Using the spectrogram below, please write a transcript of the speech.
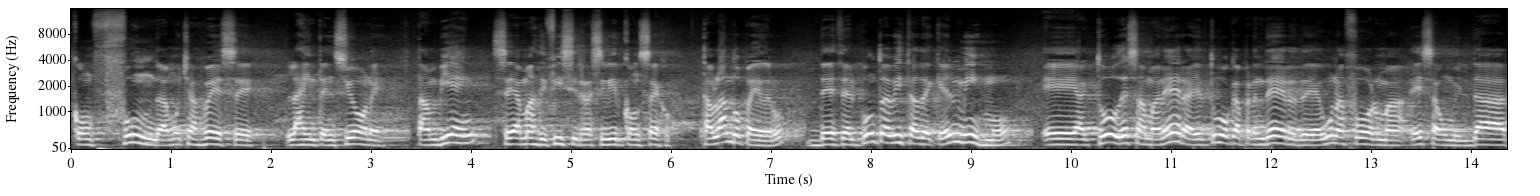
confunda muchas veces las intenciones, también sea más difícil recibir consejo. Está hablando Pedro desde el punto de vista de que él mismo eh, actuó de esa manera y él tuvo que aprender de alguna forma esa humildad,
